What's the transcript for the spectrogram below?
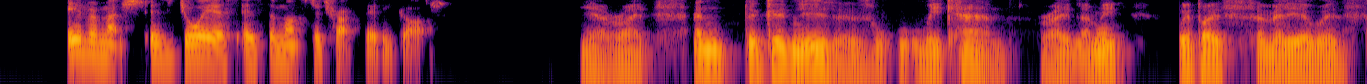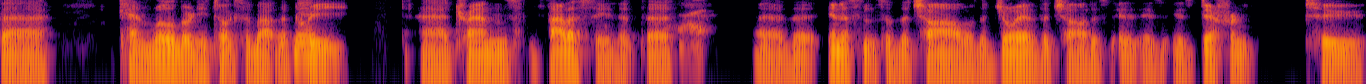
ever much as joyous as the monster truck that he got yeah right and the good news is we can right mm-hmm. i mean we're both familiar with uh, ken wilber and he talks about the mm-hmm. pre uh, trans fallacy that the uh, the innocence of the child or the joy of the child is, is is different to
